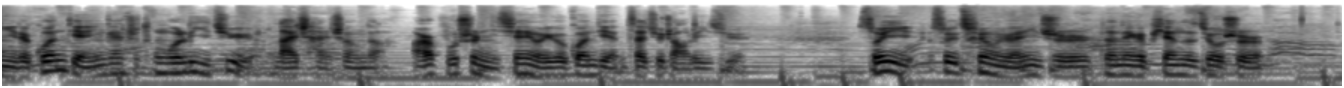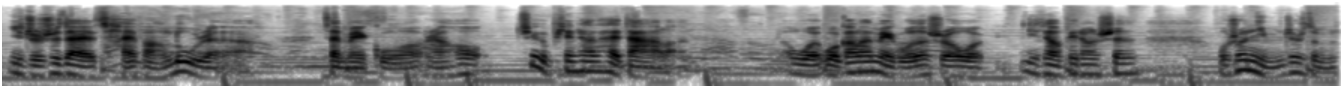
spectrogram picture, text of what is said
你的观点应该是通过例句来产生的，而不是你先有一个观点再去找例句。所以，所以崔永元一直的那个片子就是，一直是在采访路人啊，在美国，然后这个偏差太大了。我我刚来美国的时候，我印象非常深。我说你们这怎么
